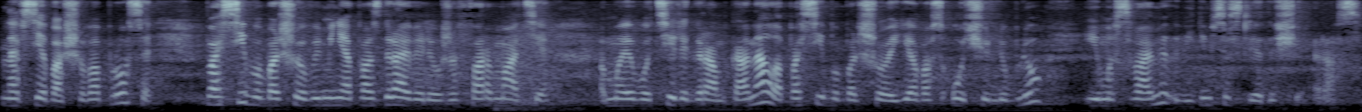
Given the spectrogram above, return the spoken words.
на все ваши вопросы. Спасибо большое, вы меня поздравили уже в формате моего телеграм-канала. Спасибо большое, я вас очень люблю, и мы с вами увидимся в следующий раз.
